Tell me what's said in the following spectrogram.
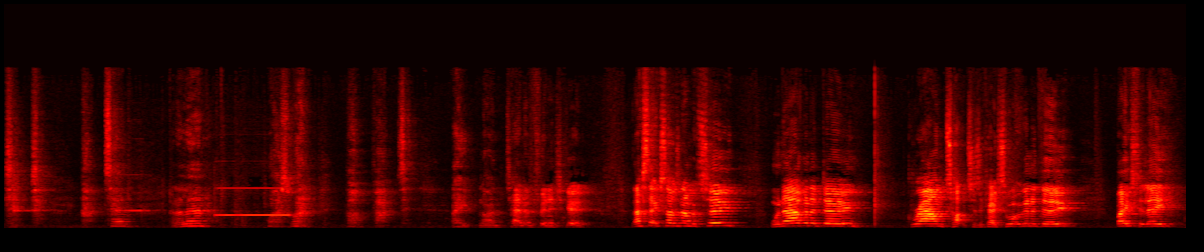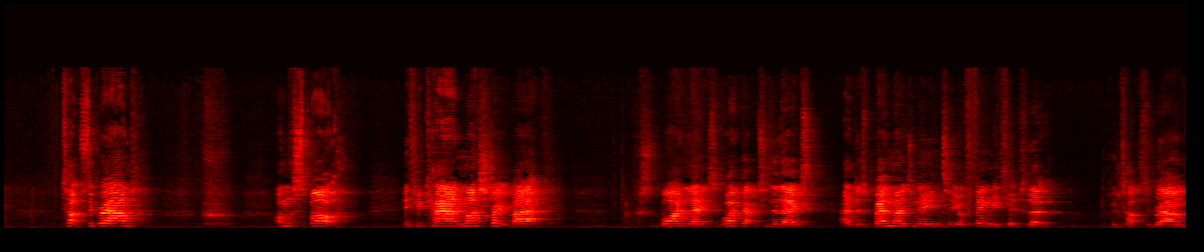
six, nine, ten, and eleven. Last one. Four, five, six, eight, nine, ten, and finish. Good. That's exercise number two. We're now going to do ground touches. Okay, so what we're going to do, basically, touch the ground on the spot. If you can, nice straight back, wide legs, wide gap between the legs, and just bend those knees until your fingertips look, can touch the ground,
